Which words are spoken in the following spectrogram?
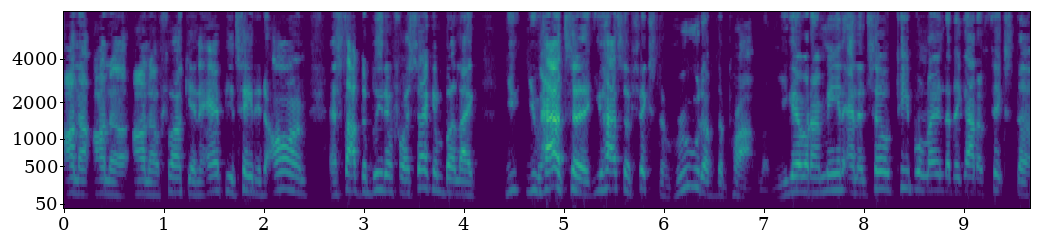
on a on a on a fucking amputated arm and stop the bleeding for a second, but like you you had to you had to fix the root of the problem. You get what I mean? And until people learn that they got to fix the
